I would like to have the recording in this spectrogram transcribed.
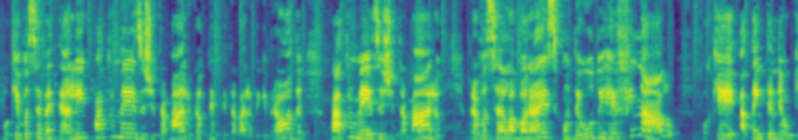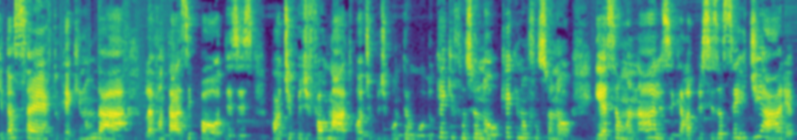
porque você vai ter ali quatro meses de trabalho, que é o tempo que trabalha o Big Brother, quatro meses de trabalho para você elaborar esse conteúdo e refiná-lo porque até entender o que dá certo, o que é que não dá, levantar as hipóteses, qual tipo de formato, qual tipo de conteúdo, o que é que funcionou, o que é que não funcionou. E essa é uma análise que ela precisa ser diária.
